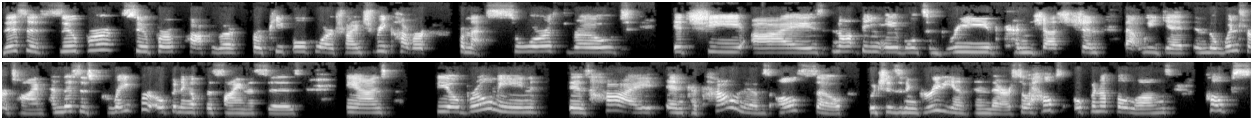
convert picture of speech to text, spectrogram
this is super, super popular for people who are trying to recover from that sore throat itchy eyes, not being able to breathe, congestion that we get in the wintertime. And this is great for opening up the sinuses. And theobromine is high in cacao nibs also, which is an ingredient in there. So it helps open up the lungs, helps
